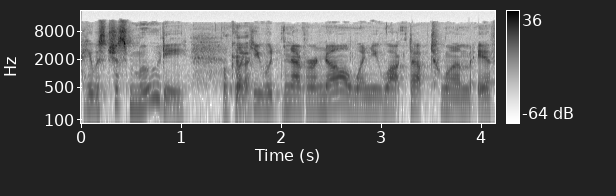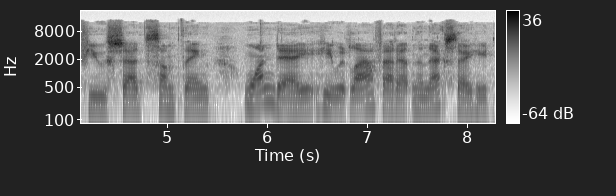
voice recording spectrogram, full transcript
he- was just moody. Okay. Like you would never know when you walked up to him if you said something one day, he would laugh at it, and the next day he'd,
